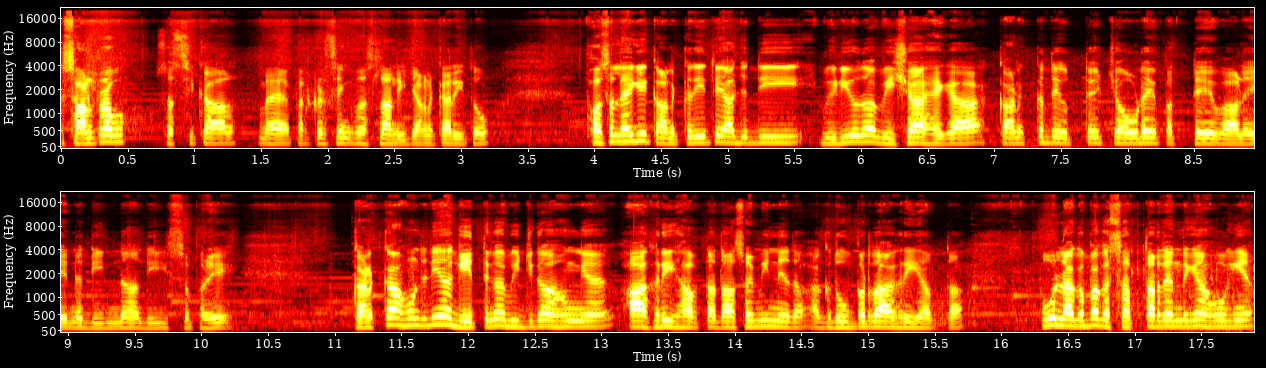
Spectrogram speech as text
ਕਿਸਾਨ ਭਰਾਵੋ, ਸਤਿ ਸ਼੍ਰੀ ਅਕਾਲ। ਮੈਂ ਪ੍ਰਗਟ ਸਿੰਘ ਫਸਲਾਂ ਦੀ ਜਾਣਕਾਰੀ ਤੋਂ। ਫਸਲ ਹੈਗੀ ਕਣਕ ਦੀ ਤੇ ਅੱਜ ਦੀ ਵੀਡੀਓ ਦਾ ਵਿਸ਼ਾ ਹੈਗਾ ਕਣਕ ਦੇ ਉੱਤੇ ਚੌੜੇ ਪੱਤੇ ਵਾਲੇ ਨਦੀਨਾਂ ਦੀ ਸਪਰੇਅ। ਕਣਕਾਂ ਹੁਣ ਜਿਹੜੀਆਂ ਅਗੇਤੀਆਂ ਬੀਜੀਆਂ ਹੋਈਆਂ, ਆਖਰੀ ਹਫਤਾ 10 ਮਹੀਨੇ ਦਾ, ਅਕਤੂਬਰ ਦਾ ਆਖਰੀ ਹਫਤਾ, ਉਹ ਲਗਭਗ 70 ਦਿਨ ਦੀਆਂ ਹੋ ਗਈਆਂ।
